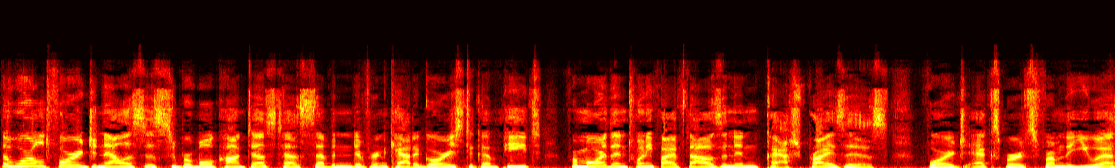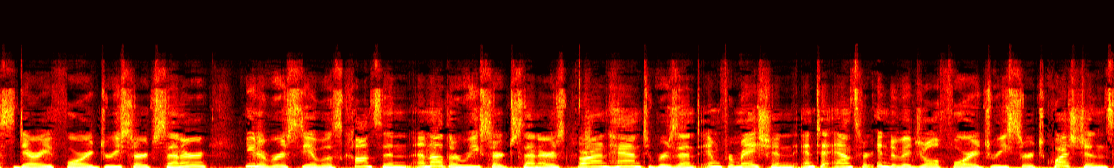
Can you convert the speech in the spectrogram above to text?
The World Forage Analysis Super Bowl contest has seven different categories to compete for more than 25,000 in cash prizes. Forage experts from the U.S. Dairy Forage Research Center, University of Wisconsin, and other research centers are on hand to present information and to answer individual forage research questions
